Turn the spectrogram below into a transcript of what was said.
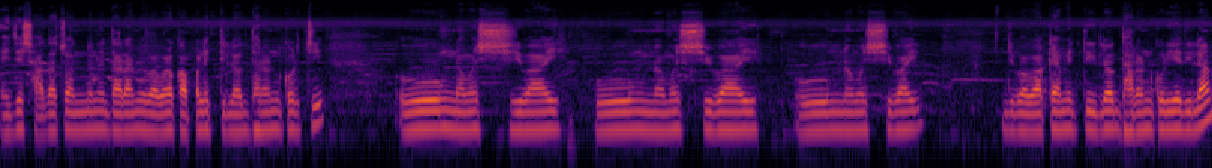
এই যে সাদা চন্দনের দ্বারা আমি বাবার কপালে তিলক ধারণ করছি। ওং নমঃ শিবায় ওং নমঃ শিবায় ওং নমঃ শিবায়। যে বাবাকে আমি তিলক ধারণ করিয়ে দিলাম।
